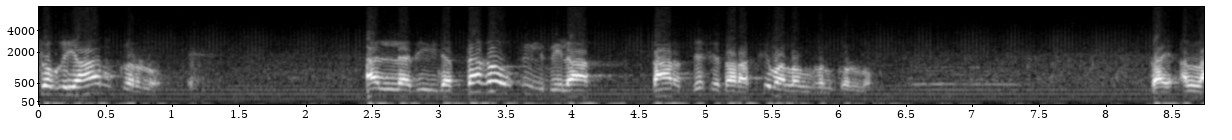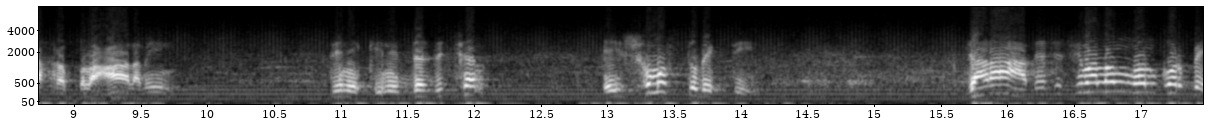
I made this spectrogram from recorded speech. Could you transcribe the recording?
তগিয়ান করল। তার দেশে তারা সীমা লঙ্ঘন করল। তাই আল্লাহ রাব্বুল আলামিন তিনি কি নির্দেশ দিচ্ছেন? এই সমস্ত ব্যক্তি যারা দেশে সীমা লঙ্ঘন করবে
